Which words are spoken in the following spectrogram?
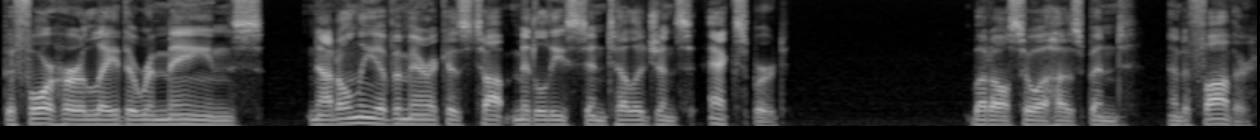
Before her lay the remains not only of America's top Middle East intelligence expert, but also a husband and a father.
